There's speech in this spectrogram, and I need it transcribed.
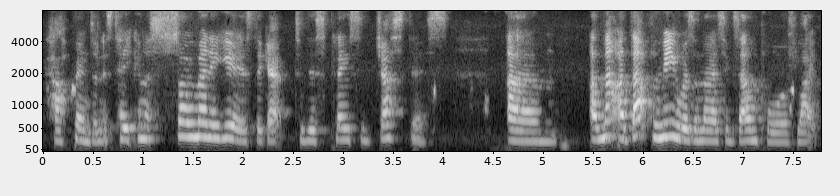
happened, and it's taken us so many years to get to this place of justice. Um, and that that for me was a nice example of like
